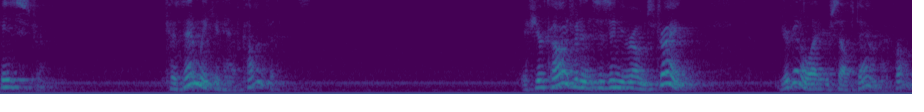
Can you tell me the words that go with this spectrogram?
His strength. Because then we can have confidence. If your confidence is in your own strength, you're going to let yourself down, I promise.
